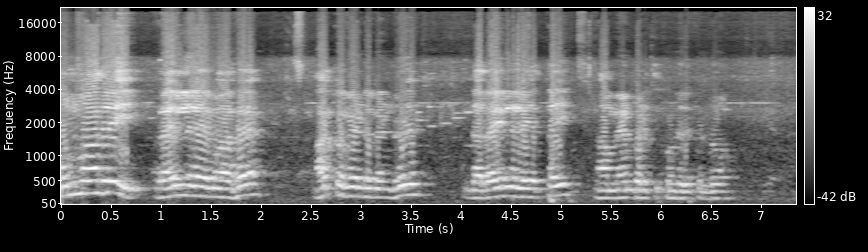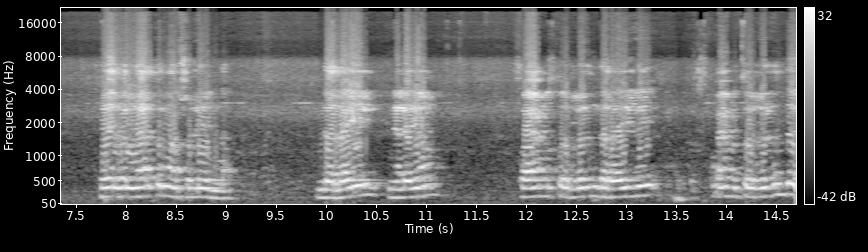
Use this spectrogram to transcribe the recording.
முன்மாதிரி ரயில் நிலையமாக ஆக்க வேண்டும் என்று இந்த ரயில் நிலையத்தை நாம் மேம்படுத்தி கொண்டிருக்கின்றோம். தேர்தல் நேரத்தில் நான் சொல்லியிருந்தேன். இந்த ரயில் நிலையம் கோயம்புத்தூர்லேருந்து ரயில் கோயம்புத்தூர்லேருந்து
